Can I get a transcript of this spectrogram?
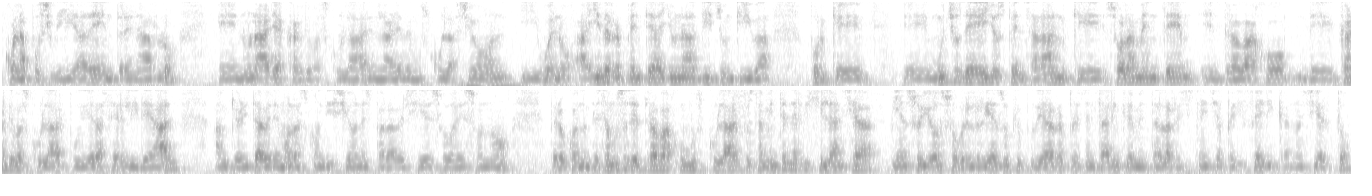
con la posibilidad de entrenarlo en un área cardiovascular, en el área de musculación. Y bueno, ahí de repente hay una disyuntiva porque eh, muchos de ellos pensarán que solamente el trabajo de cardiovascular pudiera ser el ideal, aunque ahorita veremos las condiciones para ver si eso es o no. Pero cuando empezamos a hacer trabajo muscular, pues también tener vigilancia, pienso yo, sobre el riesgo que pudiera representar incrementar la resistencia periférica, ¿no es cierto?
